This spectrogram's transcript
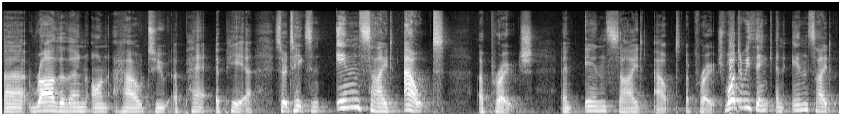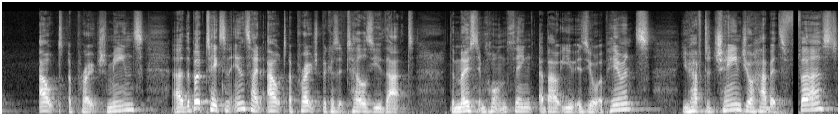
uh, rather than on how to appear. So it takes an inside out approach. An inside out approach. What do we think an inside out approach means? Uh, the book takes an inside out approach because it tells you that the most important thing about you is your appearance. You have to change your habits first,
